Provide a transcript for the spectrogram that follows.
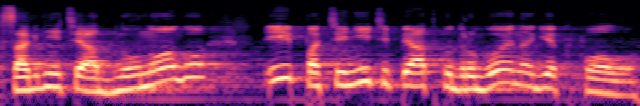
Согните одну ногу и потяните пятку другой ноги к полу.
